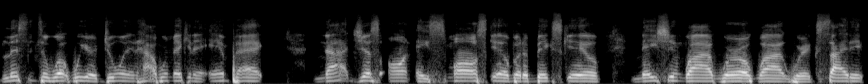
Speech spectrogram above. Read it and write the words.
listening to what we are doing and how we're making an impact, not just on a small scale, but a big scale, nationwide, worldwide. We're excited.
